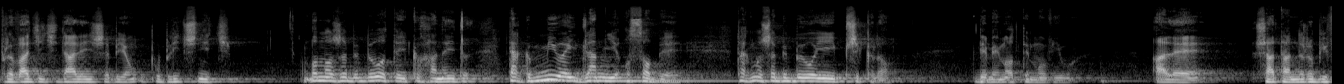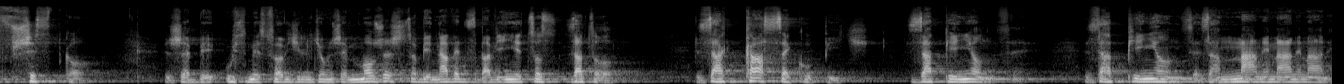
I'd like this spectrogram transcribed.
prowadzić dalej, żeby ją upublicznić bo może by było tej kochanej, tak miłej dla mnie osoby, tak może by było jej przykro, gdybym o tym mówił. Ale szatan robi wszystko, żeby uzmysłowić ludziom, że możesz sobie nawet zbawienie co, za co? Za kasę kupić, za pieniądze, za pieniądze, za many, many, many.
